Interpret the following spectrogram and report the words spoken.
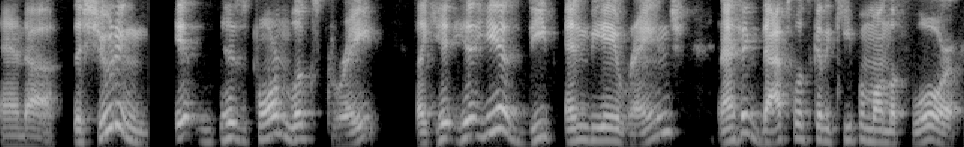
And uh the shooting, it his form looks great. Like he, he has deep NBA range, and I think that's what's going to keep him on the floor.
